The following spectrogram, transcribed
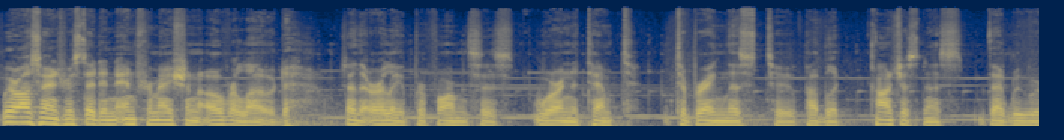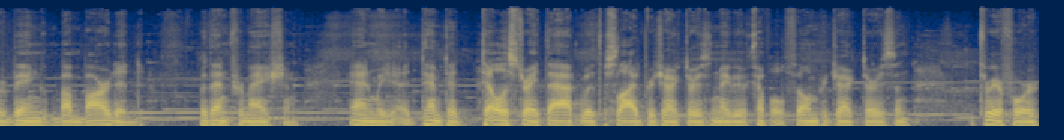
We were also interested in information overload. So the early performances were an attempt to bring this to public consciousness that we were being bombarded with information. And we attempted to illustrate that with slide projectors and maybe a couple of film projectors and three or four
